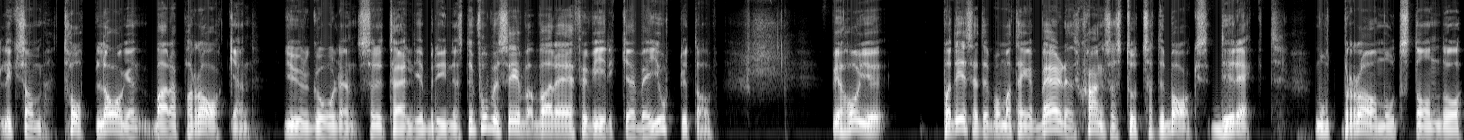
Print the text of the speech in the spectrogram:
liksom topplagen bara på raken. Djurgården, Södertälje, Brynäs. Nu får vi se vad, vad det är för virke vi har gjort utav. Vi har ju på det sättet, om man tänker världens chans att studsa tillbaks direkt mot bra motstånd och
